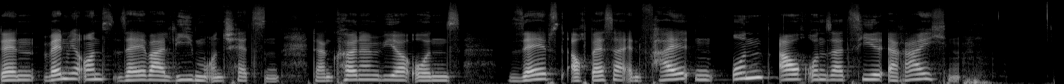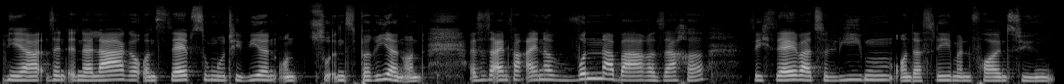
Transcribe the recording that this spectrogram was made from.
Denn wenn wir uns selber lieben und schätzen, dann können wir uns selbst auch besser entfalten und auch unser Ziel erreichen. Wir sind in der Lage, uns selbst zu motivieren und zu inspirieren. Und es ist einfach eine wunderbare Sache, sich selber zu lieben und das Leben in vollen Zügen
